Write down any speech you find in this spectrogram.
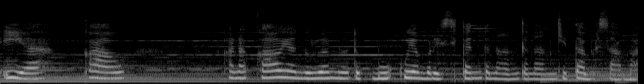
Iya, kau karena kau yang duluan menutup buku yang berisikan kenangan-kenangan kita bersama.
